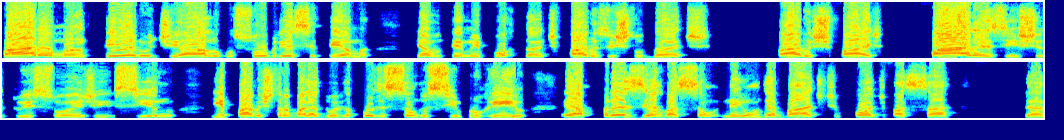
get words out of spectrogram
para manter o diálogo sobre esse tema, que é um tema importante para os estudantes, para os pais, para as instituições de ensino e para os trabalhadores. A posição do Simpro Rio é a preservação, nenhum debate pode passar né,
